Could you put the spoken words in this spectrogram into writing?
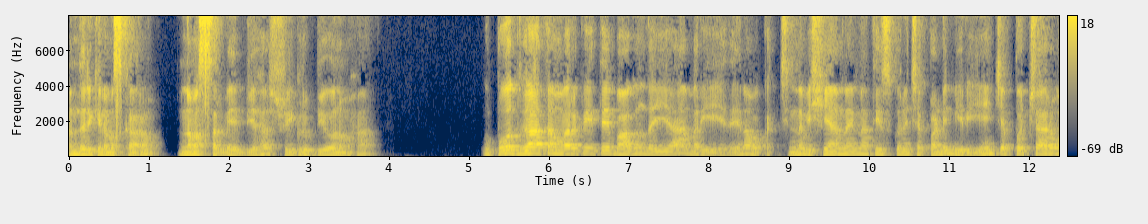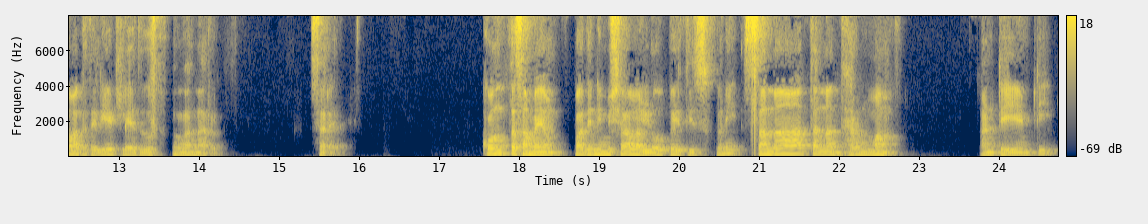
అందరికీ నమస్కారం. నమస్సర్వేభ్య శ్రీ గురుభ్యో నమ. ఉపోద్ఘాతం వరకైతే బాగుందయ్యా. మరి ఏదైనా ఒక చిన్న విషయాన్నైనా తీసుకొని చెప్పండి. మీరు ఏం చెప్పొచ్చారో మాకు తెలియట్లేదు అన్నారు. సరే. కొంత సమయం పది నిమిషాల లోపే తీసుకొని సనాతన ధర్మం అంటే ఏంటి?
